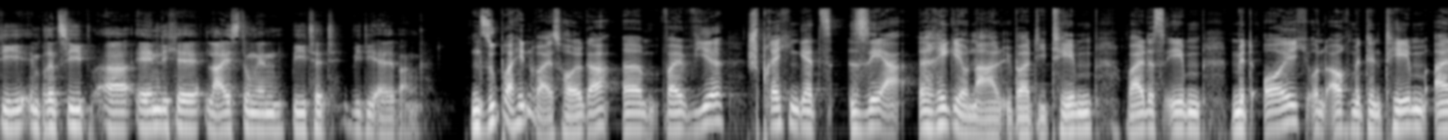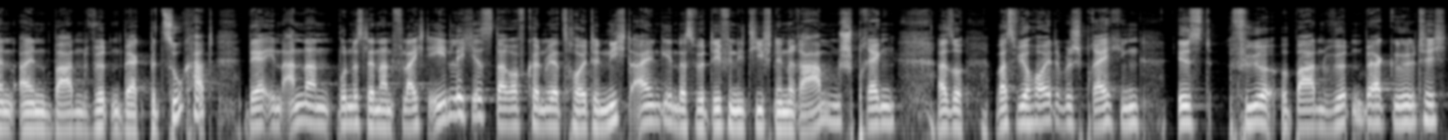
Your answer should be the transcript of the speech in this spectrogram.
die im Prinzip äh, ähnliche Leistungen bietet wie die L-Bank. Ein super Hinweis, Holger, ähm, weil wir sprechen jetzt sehr regional über die Themen, weil das eben mit euch und auch mit den Themen ein, ein Baden-Württemberg-Bezug hat, der in anderen Bundesländern vielleicht ähnlich ist. Darauf können wir jetzt heute nicht eingehen. Das wird definitiv den Rahmen sprengen. Also was wir heute besprechen, ist für Baden-Württemberg gültig.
